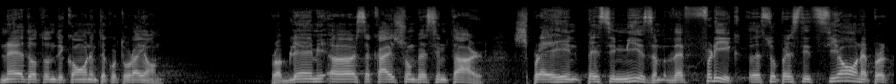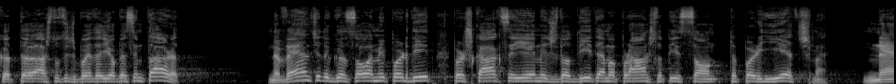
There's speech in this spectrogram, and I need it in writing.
ne do të ndikonim te kultura jonë. Problemi është se kaq shumë besimtarë shprehin pesimizëm dhe frikë dhe supersticione për këtë ashtu siç bëjnë dhe jobesimtarët. Në vend që të gëzohemi përditë për shkak se jemi çdo ditë e më pranë shtëpisë sonë të përjetshme, ne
